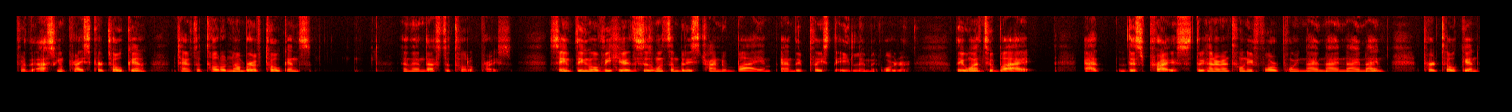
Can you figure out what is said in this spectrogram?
for the asking price per token times the total number of tokens, and then that's the total price. Same thing over here. This is when somebody's trying to buy and, and they place the a limit order. They want to buy at this price, 324.9999 per token,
